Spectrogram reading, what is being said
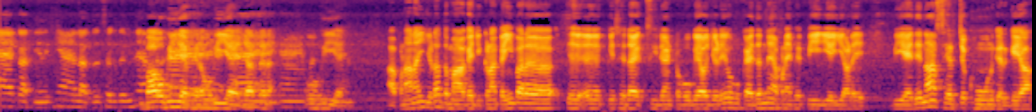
ਐ ਕਰਦੀਆਂ ਦੇਖੀਆਂ ਐ ਲੱਗ ਸਕਦਾ ਵੀ ਨਾ ਬਾ ਉਹੀ ਹੈ ਫਿਰ ਉਹੀ ਹੈ ਜਾਂ ਐਂ ਉਹੀ ਹੈ। ਆਪਣਾ ਨਾ ਜੀ ਜਿਹੜਾ ਦਿਮਾਗ ਹੈ ਜਿੱਕਣਾ ਕਈ ਵਾਰ ਕਿਸੇ ਦਾ ਐਕਸੀਡੈਂਟ ਹੋ ਗਿਆ, ਉਹ ਜਿਹੜੇ ਉਹ ਕਹਿ ਦਿੰਦੇ ਆਪਣੇ ਫਿਰ ਪੀਜੀਆਈ ਵਾਲੇ ਵੀ ਇਹਦੇ ਨਾ ਸਿਰ 'ਚ ਖੂਨ ਗਿਰ ਗਿਆ।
